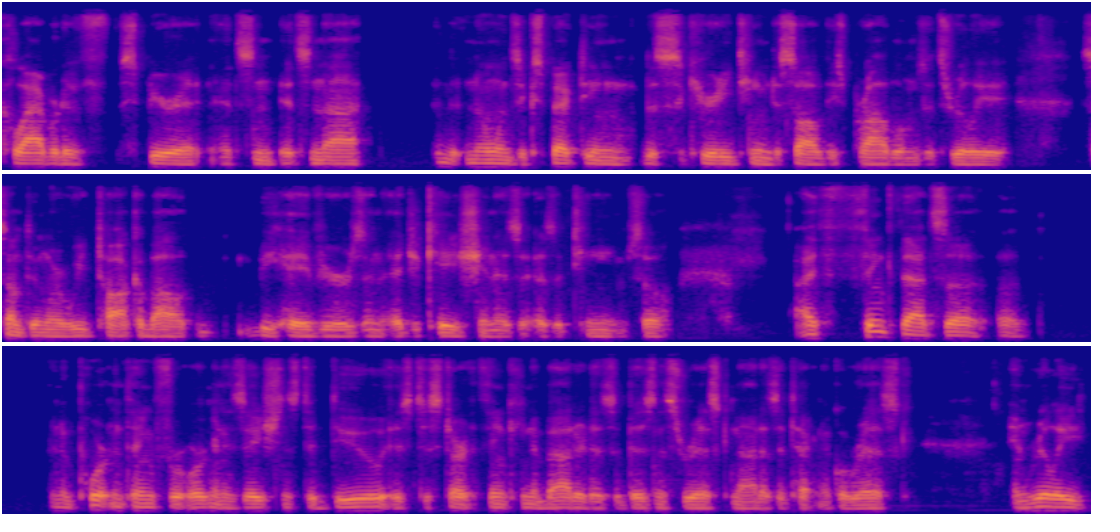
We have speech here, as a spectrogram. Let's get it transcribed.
collaborative spirit. It's it's not no one's expecting the security team to solve these problems. It's really something where we talk about behaviors and education as a, as a team. So I think that's a, a an important thing for organizations to do is to start thinking about it as a business risk, not as a technical risk, and really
